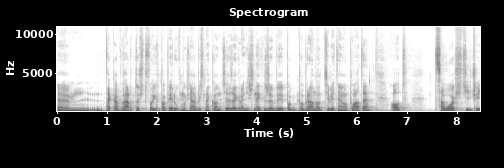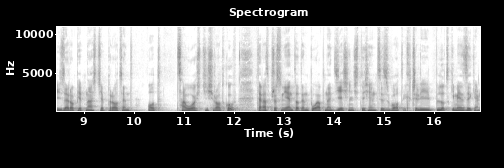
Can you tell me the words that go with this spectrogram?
um, taka wartość Twoich papierów musiała być na koncie zagranicznych, żeby po, pobrano od Ciebie tę opłatę od całości, czyli 0,15% od całości środków. Teraz przesunięto ten pułap na 10 tysięcy złotych, czyli ludzkim językiem.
